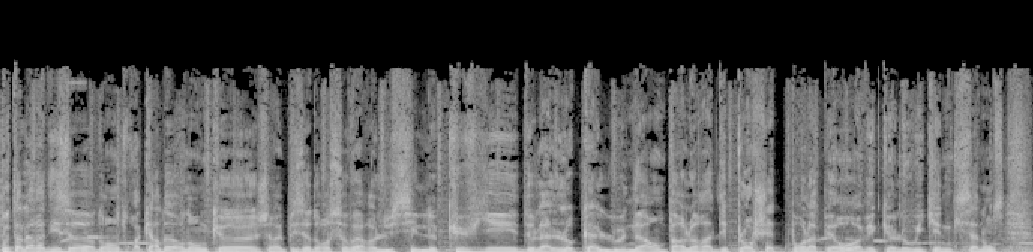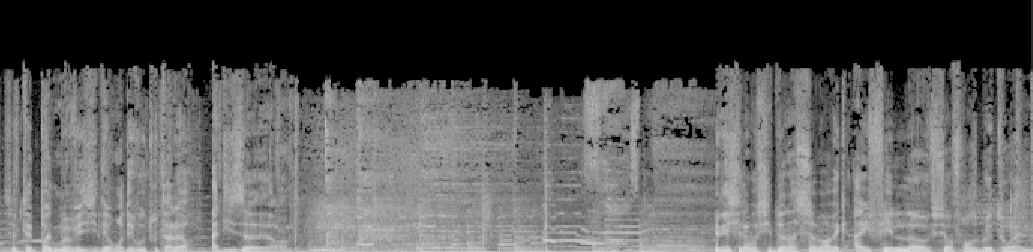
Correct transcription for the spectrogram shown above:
Tout à l'heure à 10h, dans trois quarts d'heure, donc, euh, j'aurai le plaisir de recevoir Lucille Le Cuvier de la Local Luna. On parlera des planchettes pour l'apéro avec euh, le week-end qui s'annonce. C'est peut-être pas une mauvaise idée. Rendez-vous tout à l'heure à 10h. Et d'ici là aussi, Donna Summer avec I Feel Love sur France Bleu Touraine.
